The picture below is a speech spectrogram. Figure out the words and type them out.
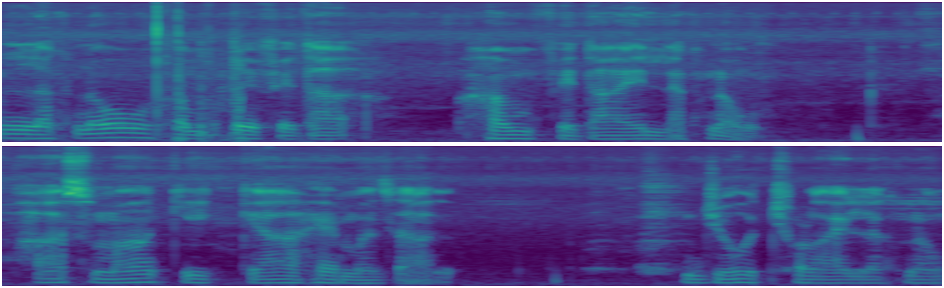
लखनऊ, हम पे फिदा, हम फिदाए लखनऊ। आसमां की क्या है मजाल, जो छुड़ाए लखनऊ।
